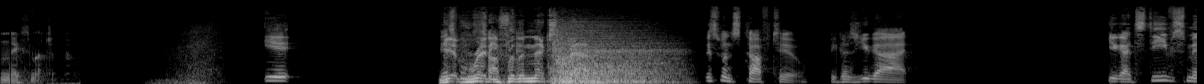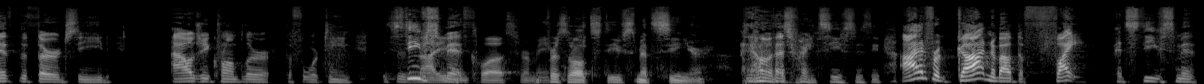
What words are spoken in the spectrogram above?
Next matchup. It. this Get ready tough, for the next battle. This one's tough too because you got you got Steve Smith, the third seed, Alge Crumpler, the 14. This is Steve not even Smith. close for me. First of all, it's Steve Smith Senior. No, that's right, Steve Smith. I had forgotten about the fight that Steve Smith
